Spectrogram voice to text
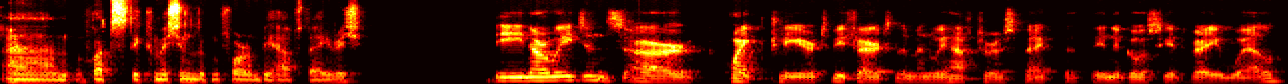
and what's the commission looking for on behalf of the Irish? The Norwegians are quite clear, to be fair to them, and we have to respect that they negotiate very well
